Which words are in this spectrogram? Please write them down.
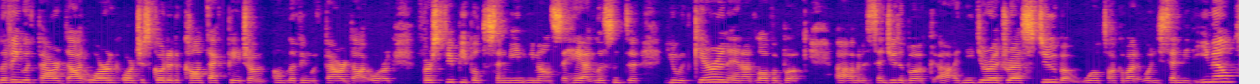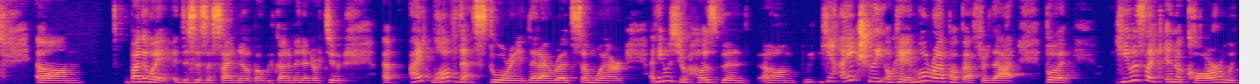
livingwithpower.org, or just go to the contact page on, on livingwithpower.org. First few people to send me an email and say, hey, I listened to you with Karen and I'd love a book. Uh, I'm going to send you the book. Uh, I need your address too, but we'll talk about it when you send me the email. Um, by the way, this is a side note, but we've got a minute or two. Uh, I love that story that I read somewhere. I think it was your husband. Um, yeah, I actually, okay, and we'll wrap up after that. But he was like in a car with,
